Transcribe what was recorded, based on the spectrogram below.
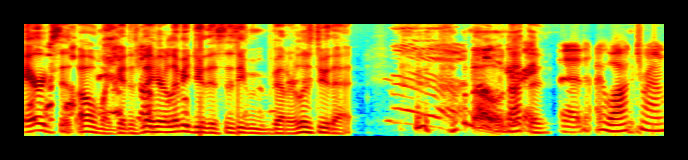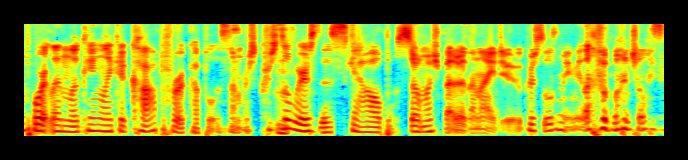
Eric says, "Oh my goodness, here, let me do this. This is even better. Let's do that." no, Oh, not Eric the. said, I walked around Portland looking like a cop for a couple of summers. Mm. Crystal wears the scalp so much better than I do. Crystal's made me laugh a bunch. Always,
